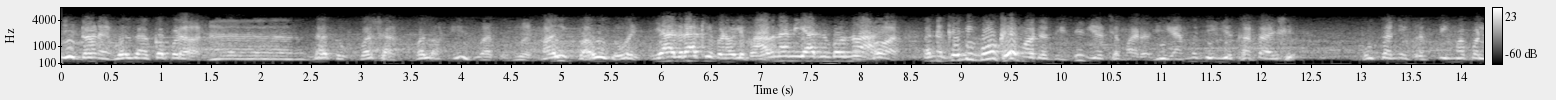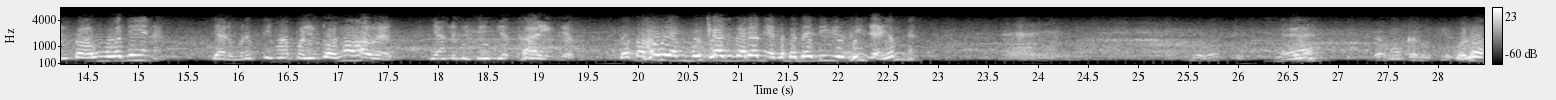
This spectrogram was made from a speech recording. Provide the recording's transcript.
એ ટાણે બધા કપડા ને ધાતુ વસાણ વલણ એ જ વાત હોય. માઇક ભાવ જ હોય. યાદ રાખી પણ ઓલી ભાવના ની યાદ બહુ ન આવે. અને કેદી ગોખે મારાથી દિવ્ય છે મારા. એમ દિવ્ય થતા હશે. પોતાની વૃત્તિમાં પલટો આવવો જોઈએ ને. ત્યારે વૃત્તિમાં પલટો ન આવે ત્યાં લગી દિવ્ય થાય કેમ તો તો હવે એમ ગોખ્યા જ કરે ને એટલે બધા દિવ્ય થઈ જાય એમ ને. હે? હું? કરું બોલો.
